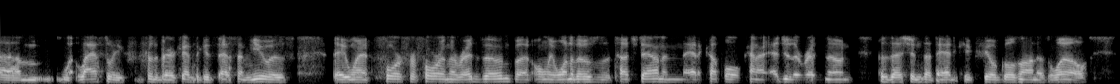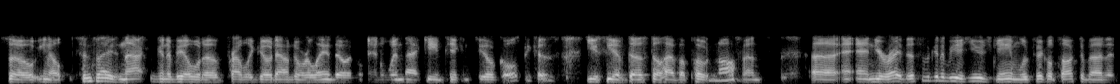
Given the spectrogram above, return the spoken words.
um, last week for the Bearcats against SMU. Is they went four for four in the red zone, but only one of those was a touchdown, and they had a couple kind of edge of the red zone possessions that they had to kick field goals on as well. So you know Cincinnati's not going to be able to probably go down to Orlando and, and win that game kicking field goals because UCF does still have a potent offense. Uh, and, and you're right, this is going to be a huge game. Luke Fickell talked about it.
